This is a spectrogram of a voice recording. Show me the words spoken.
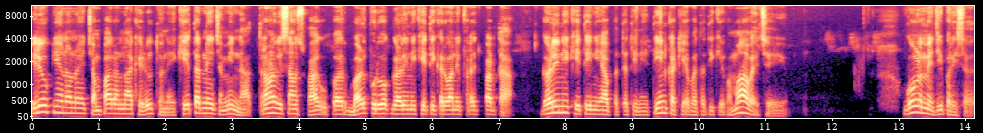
યુરોપિયનોને ચંપારણના ખેડૂતોને ખેતરની જમીનના ત્રણ વિષાંશ ભાગ ઉપર બળપૂર્વક ગળીની ખેતી કરવાની ફરજ પાડતા ગળીની ખેતીની આ પદ્ધતિને તીન કઠિયા પદ્ધતિ કહેવામાં આવે છે. ગોળમેજી પરિષદ.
